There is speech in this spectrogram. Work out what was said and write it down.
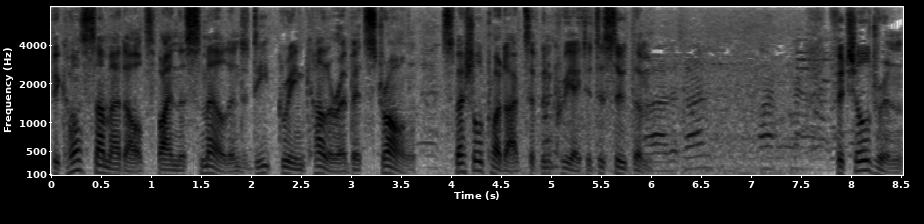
Because some adults find the smell and deep green color a bit strong, special products have been created to suit them. For children,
